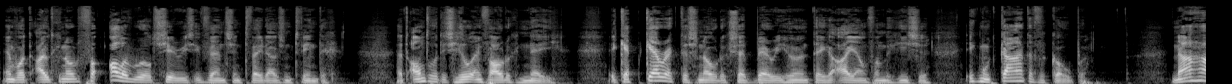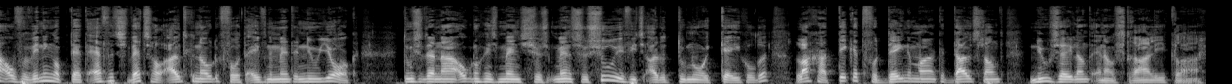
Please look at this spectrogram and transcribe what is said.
en wordt uitgenodigd voor alle World Series events in 2020. Het antwoord is heel eenvoudig nee. Ik heb characters nodig, zei Barry Hearn tegen Arjan van der Giezen. Ik moet kaarten verkopen. Na haar overwinning op Ted Evans werd ze al uitgenodigd voor het evenement in New York. Toen ze daarna ook nog eens Mensen Suljevic uit het toernooi kegelde, lag haar ticket voor Denemarken, Duitsland, Nieuw-Zeeland en Australië klaar.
